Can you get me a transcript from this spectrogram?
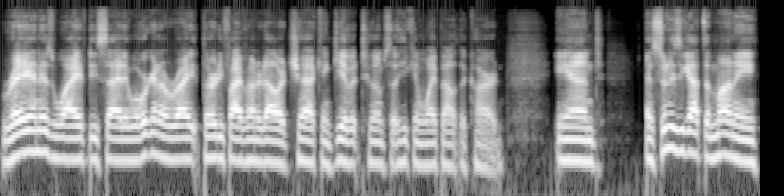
Ray and his wife decided, well, we're going to write thirty five hundred dollar check and give it to him so he can wipe out the card. And as soon as he got the money,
